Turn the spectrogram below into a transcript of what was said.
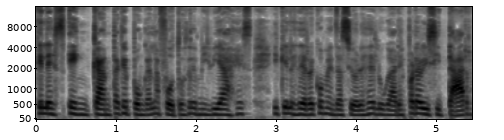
que les encanta que ponga las fotos de mis viajes y que les dé recomendaciones de lugares para visitar.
